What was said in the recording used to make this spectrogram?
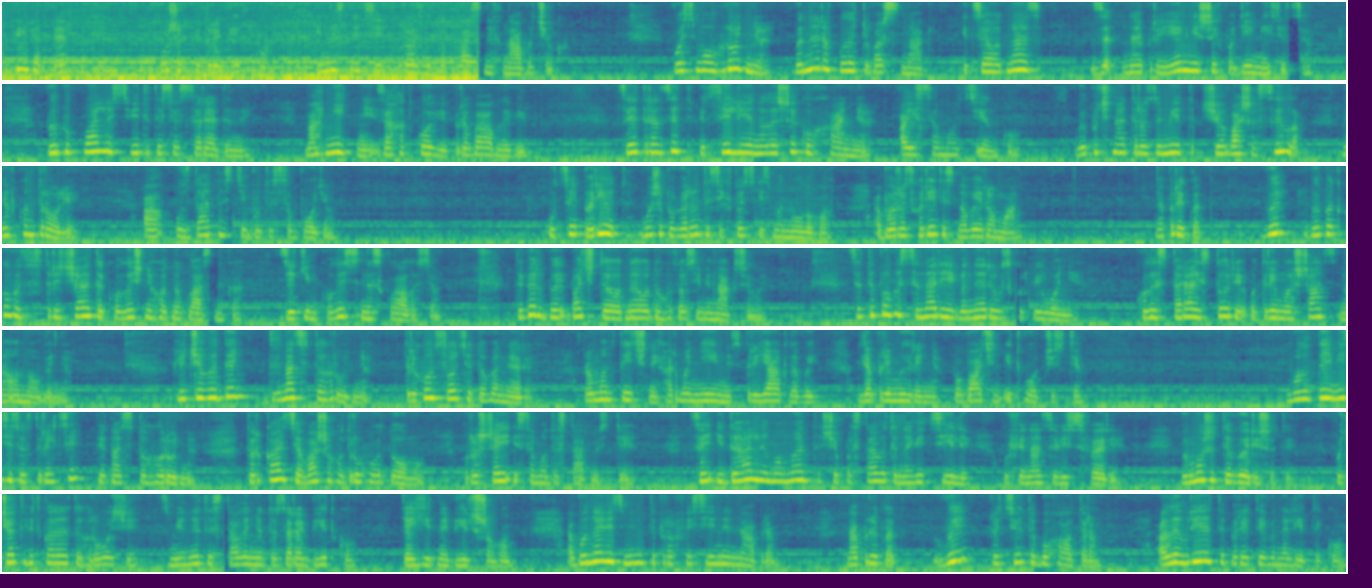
купівля техніки, пошук підробітку, інвестицій в розвиток власних навичок. 8 грудня Венера входить у ваш знак, і це одна з, з найприємніших подій місяця. Ви буквально світитеся зсередини, магнітні, загадкові, привабливі. Цей транзит підсилює не лише кохання, а й самооцінку. Ви починаєте розуміти, що ваша сила не в контролі, а у здатності бути собою. У цей період може повернутися хтось із минулого або розгорітись новий роман. Наприклад, ви випадково зустрічаєте колишнього однокласника, з яким колись не склалося. Тепер ви бачите одне одного зовсім інакшими. Це типовий сценарій Венери у Скорпіоні, коли стара історія отримує шанс на оновлення. Ключовий день 12 грудня, тригон Сонця до Венери. Романтичний, гармонійний, сприятливий для примирення, побачень і творчості. Молодий місяць у стрільці 15 грудня торкається вашого другого дому, грошей і самодостатності. Це ідеальний момент, щоб поставити нові цілі у фінансовій сфері. Ви можете вирішити, почати відкладати гроші, змінити ставлення до заробітку, я гідна більшого, або навіть змінити професійний напрям. Наприклад, ви працюєте бухгалтером, але мрієте перейти в аналітику.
